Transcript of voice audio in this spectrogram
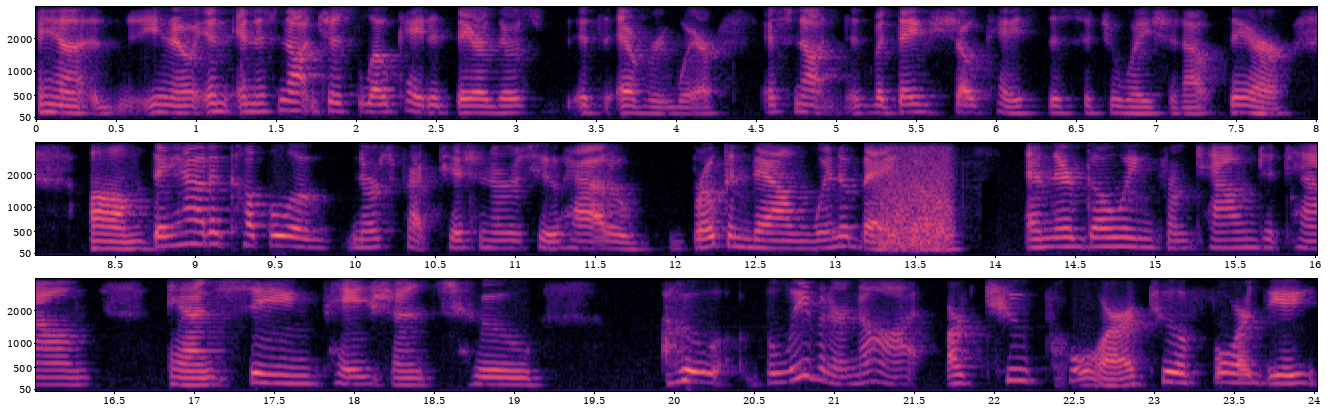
And you know, and, and it's not just located there. There's it's everywhere. It's not, but they showcased this situation out there. Um, they had a couple of nurse practitioners who had a broken down Winnebago, and they're going from town to town and seeing patients who who, believe it or not, are too poor to afford the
